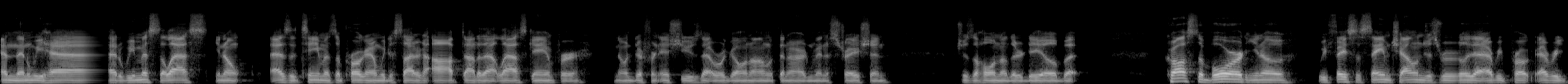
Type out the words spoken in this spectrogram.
And then we had, we missed the last, you know, as a team, as a program, we decided to opt out of that last game for, you know, different issues that were going on within our administration, which is a whole nother deal. But across the board, you know, we face the same challenges really that every pro, every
